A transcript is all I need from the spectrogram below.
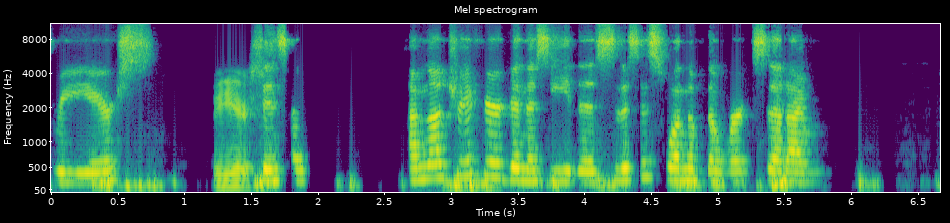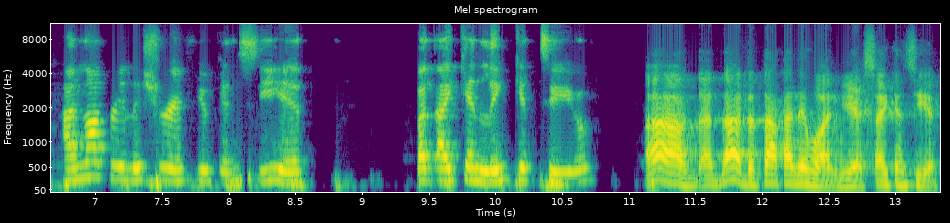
three years Three years. since I, I'm not sure if you're gonna see this. This is one of the works that I'm. I'm not really sure if you can see it, but I can link it to you. Ah, that, that, the Takane one. Yes, I can see it.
